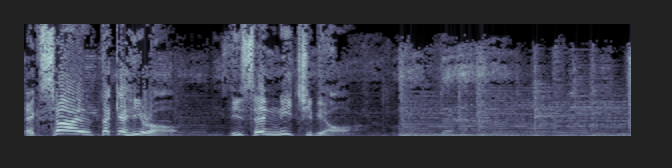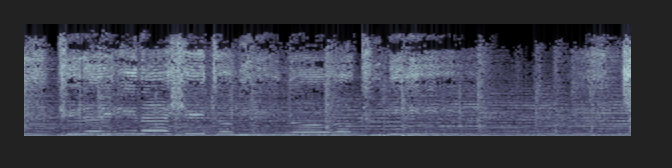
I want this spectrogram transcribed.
Exile Takahiro 1000日秒綺麗な瞳の奥に情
